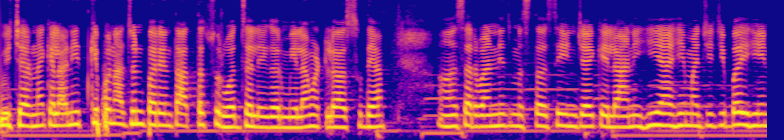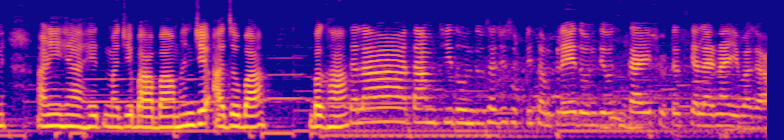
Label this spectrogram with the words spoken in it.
विचार नाही केला. आणि इतकी पण अजूनपर्यंत आत्ताच सुरुवात झाली आहे गरमीला. म्हटलं असू द्या. सर्वांनीच मस्त असे एन्जॉय केलं. आणि ही आहे माझी जी बहीण आणि हे आहेत माझे बाबा म्हणजे आजोबा. बघा. त्याला आता आमची दोन दिवसाची सुट्टी संपली दोन दिवस काय शूटच केला नाही बघा.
